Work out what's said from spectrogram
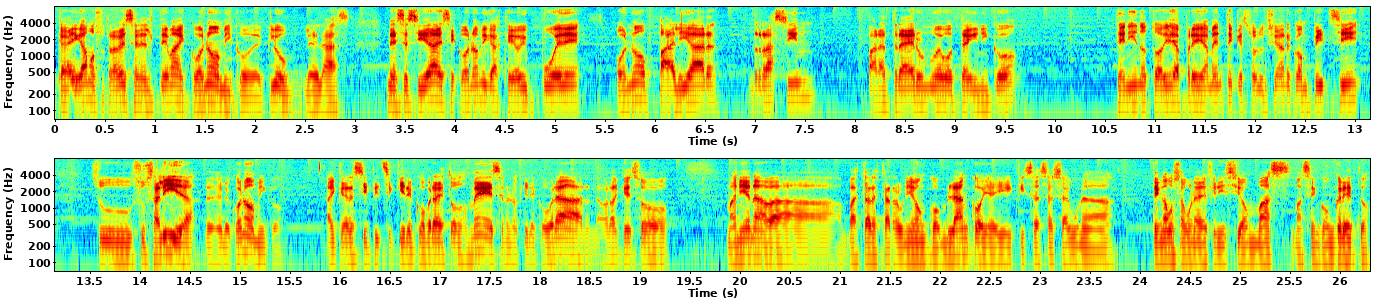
caigamos otra vez en el tema económico del club, de las necesidades económicas que hoy puede o no paliar Racing para traer un nuevo técnico, teniendo todavía previamente que solucionar con Pizzi su, salida desde lo económico. Hay que ver si Pizzi quiere cobrar estos dos meses, no lo quiere cobrar. La verdad que eso mañana va, va a estar esta reunión con Blanco y ahí quizás haya alguna tengamos alguna definición más, más en concreto.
